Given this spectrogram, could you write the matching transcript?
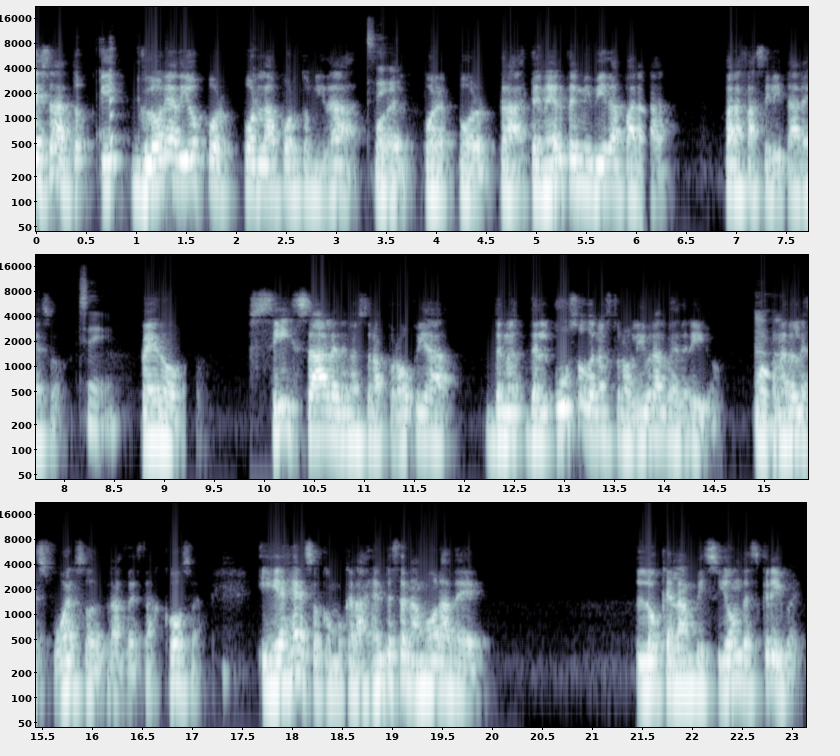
Exacto. Y gloria a Dios por, por la oportunidad, Sí. por, el- por, por tenerte en mi vida para, para facilitar eso. Sí. Pero sí sale de nuestra propia, de nue- del uso de nuestro libre albedrío, Ujú. poner el esfuerzo detrás de estas cosas. Y es eso, como que la gente se enamora de lo que la ambición describe,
